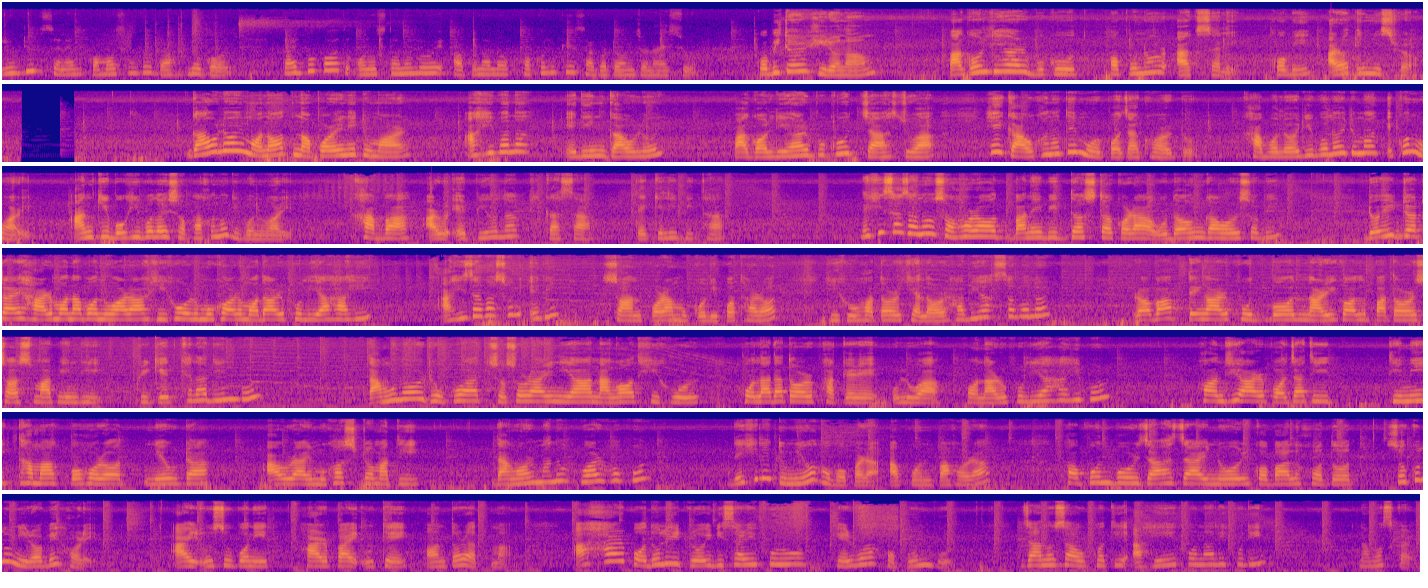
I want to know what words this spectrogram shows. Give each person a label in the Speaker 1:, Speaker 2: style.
Speaker 1: Channel Kamalchandra Das ব্লগৰ কাব্যপাঠ অনুষ্ঠানলৈ আপোনালোক সকলোকে স্বাগতম জনাইছোঁ। কবিতাৰ শিৰোনাম পাগল দিয়াৰ বুকুত সপোনৰ আগচালি কবি আৰতী মিশ্ৰ। গাঁৱলৈ মনত নপৰেনে তোমাৰ? আহিবানা এদিন গাঁৱলৈ। পাগল দিয়াৰ বুকুত জাহ যোৱা সেই গাঁওখনতে মোৰ পঁজা ঘৰটো। খাবলৈ দিবলৈ তোমাক একো নোৱাৰি। আনকি বহিবলৈ চোফাখনো দিব নোৱাৰি। খাবা আৰু এপিয়লা ফিকা চাহ টেকেলি পিঠা। দেখিছা জানো চহৰত বানে বিধ্বস্ত কৰা উদং গাঁৱৰ ছবি? দৰিদ্ৰতাই হাৰ মনাব নোৱাৰা শিশুৰ মুখৰ মদাৰ ফুলীয়া হাঁহি আহি যাবাচোন এদিন চান পৰা মুকলি পথাৰত শিশুহঁতৰ খেলৰ হাবিয়াস চাবলৈ। ৰবাব টেঙাৰ ফুটবল নাৰিকল পাতৰ চচমা পিন্ধি ক্ৰিকেট খেলা দিনবোৰ? তামোলৰ ঢকুৱাত চোঁচৰাই নিয়া নাঙঠ শিশুৰ শলা দাঁতৰ ফাকেৰে ওলোৱা সোণাৰু ফুলীয়া হাঁহিবোৰ? সন্ধিয়াৰ প্ৰজাতিত ধিমিক ধামাক পোহৰত নেওতা আওৰাই মুখস্থ মাতি ডাঙৰ মানুহ হোৱাৰ সপোন? দেখিলে তুমিও হ'ব পাৰা আপোন পাহৰা। সপোনবোৰ জাহ যায় নৈৰ কবাল সোঁতত চকুলো নীৰৱে সৰে। আইৰ উচুপনিত সাৰ পাই উঠে অন্তৰাত্মা। আশাৰ পদূলিত ৰৈ বিচাৰি ফুৰোঁ হেৰুৱা সপোনবোৰ। জানোচা উভতি আহেই সোণালী সুদিন নমস্কাৰ।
